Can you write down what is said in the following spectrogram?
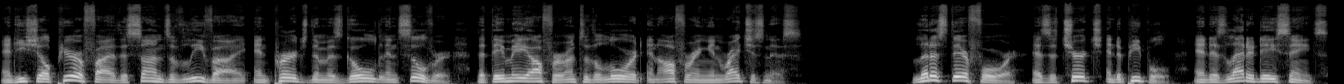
and he shall purify the sons of Levi, and purge them as gold and silver, that they may offer unto the Lord an offering in righteousness. Let us therefore, as a church and a people, and as Latter day Saints,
